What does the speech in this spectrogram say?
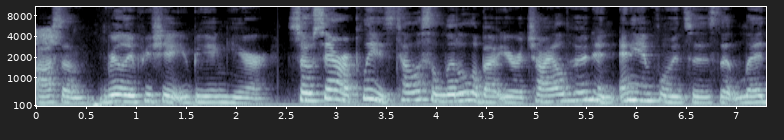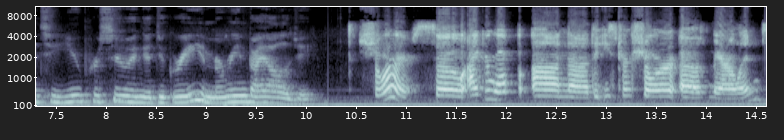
Awesome. Really appreciate you being here. So, Sarah, please tell us a little about your childhood and any influences that led to you pursuing a degree in marine biology. Sure. So, I grew up on uh, the eastern shore of Maryland,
